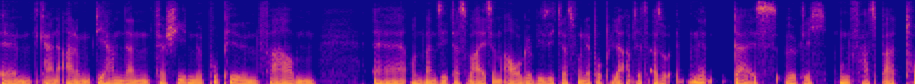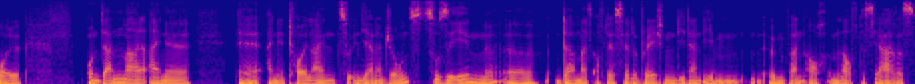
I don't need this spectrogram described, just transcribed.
ähm, keine Ahnung, die haben dann verschiedene Pupillenfarben äh, und man sieht das Weiß im Auge, wie sich das von der Pupille absetzt. Also ne, da ist wirklich unfassbar toll und dann mal eine äh, eine Toyline zu Indiana Jones zu sehen, ne? äh, damals auf der Celebration, die dann eben irgendwann auch im Lauf des Jahres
